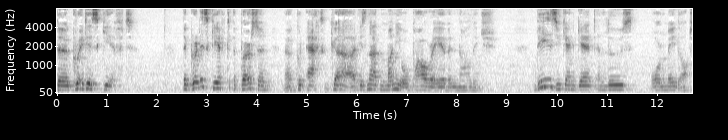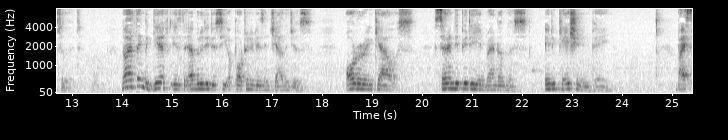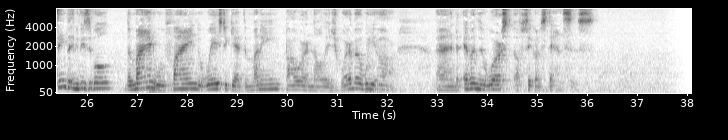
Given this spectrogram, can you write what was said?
the greatest gift. The greatest gift a person uh, could ask God is not money or power or even knowledge. These you can get and lose or made obsolete. Now, I think the gift is the ability to see opportunities in challenges, order in chaos, serendipity in randomness, education in pain. By seeing the invisible, the mind will find ways to get the money, power, and knowledge wherever we are, and even the worst of circumstances.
